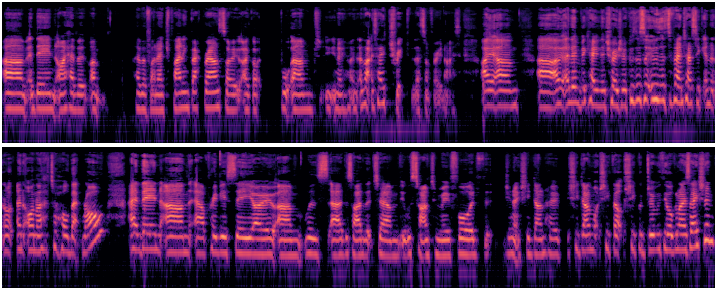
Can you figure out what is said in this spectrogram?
Um, and then I have a, um, have a financial planning background, so I got um, you know, I like to say tricked, but that's not very nice. I um, uh, I, then became the treasurer because it's, it's a fantastic and an honor to hold that role. And then um, our previous CEO um, was uh, decided that um, it was time to move forward. That, you know, she'd done her, she'd done what she felt she could do with the organisation,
